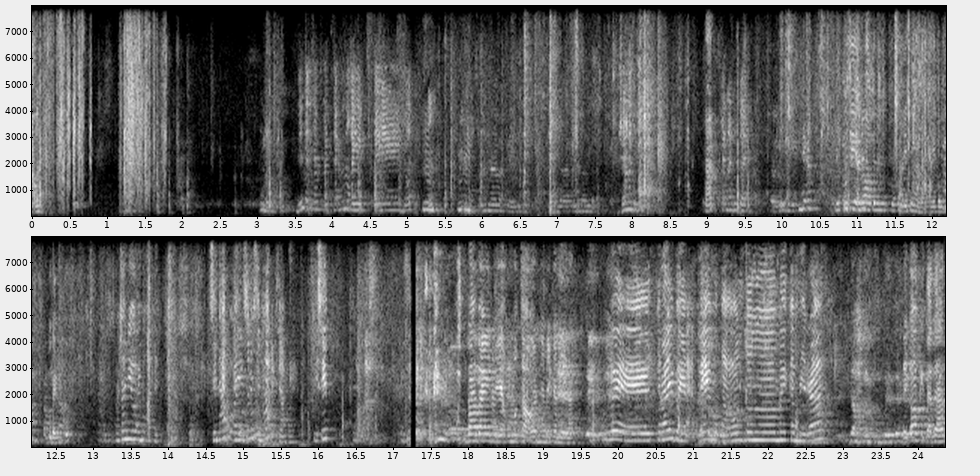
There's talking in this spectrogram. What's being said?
Kaon. Di na kaya kaya mo kay kay Dot. Siya na gugay. Ha? Siya na gugay. Kasi ano ako itong sali ko na itong gulay ko. Saan yung ate? Sinap? Ay, sorry, sinap? Isit? Magkaon na may kamera. We, try ba yan? Eh, mukhaon ka nga may kamera. Ikaw, kita dah.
